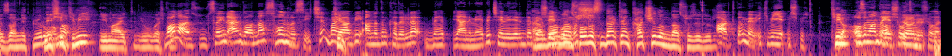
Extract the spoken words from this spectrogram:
e, zannetmiyorum Nevşin ama kimi ima ettin Cumhurbaşkanı? Valla Sayın Erdoğan'dan sonrası için bayağı bir anladığım kadarıyla MHP, yani MHP çevrelerinde de şey Erdoğan'dan bulmuş. sonrası derken kaç yılından söz ediyoruz? Artık bilmiyorum 2071. Kim? Ya, O zaman da Ya- yaşı yani- oturmuş olan.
